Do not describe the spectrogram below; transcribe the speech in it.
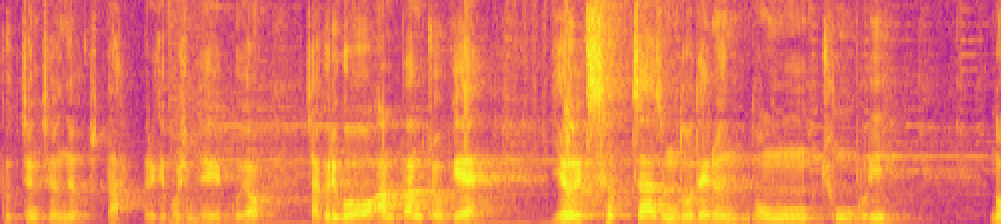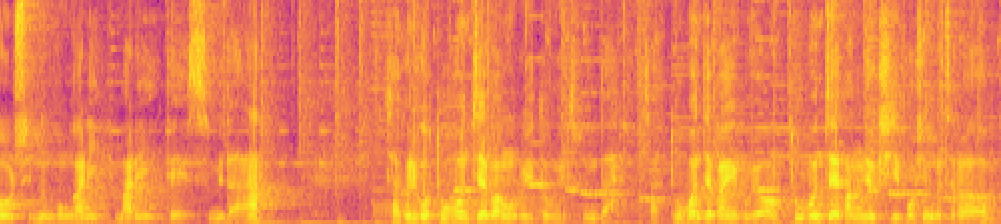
걱정 전혀 없다. 그렇게 보시면 되겠고요. 자, 그리고 안방 쪽에 열석자 정도 되는 농 충분히 놓을 수 있는 공간이 있습니다. 자 그리고 두 번째 방으로 이동했습니다. 자두 번째 방이고요. 두 번째 방 역시 보신 것처럼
